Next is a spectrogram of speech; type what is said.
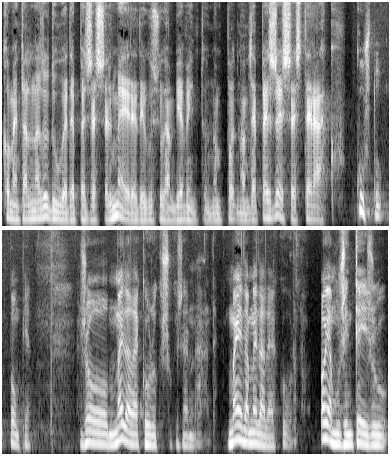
come è nato tu, deve essere il merito di questo cambiamento, non, non deve essere steracco. Questo, Pompia, sono meda d'accordo con questo che sta andando, meda, meda d'accordo. Abbiamo inteso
